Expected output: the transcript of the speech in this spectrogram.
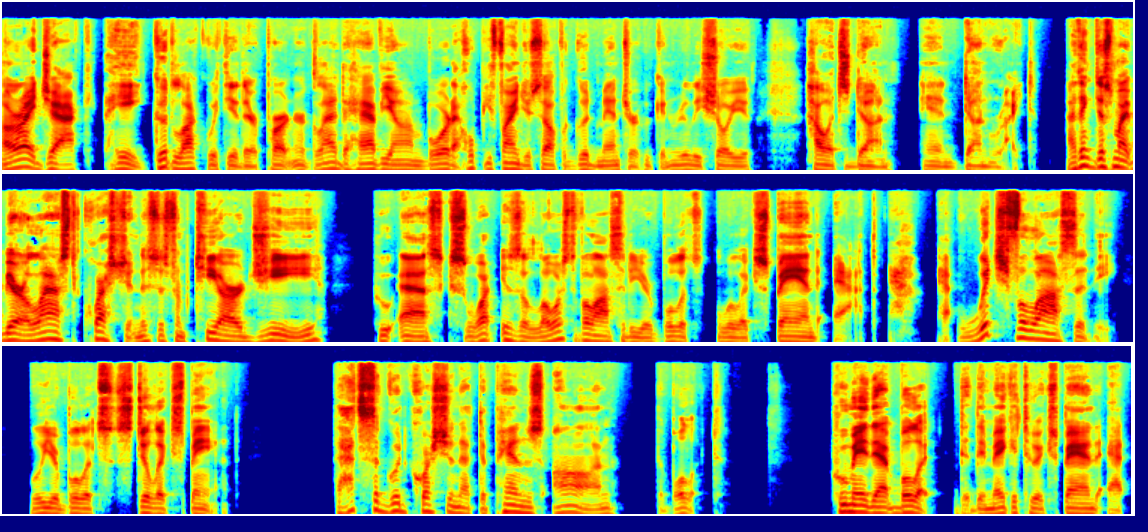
All right, Jack. Hey, good luck with you there, partner. Glad to have you on board. I hope you find yourself a good mentor who can really show you how it's done and done right. I think this might be our last question. This is from TRG, who asks What is the lowest velocity your bullets will expand at? At which velocity will your bullets still expand? That's a good question that depends on the bullet. Who made that bullet? Did they make it to expand at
